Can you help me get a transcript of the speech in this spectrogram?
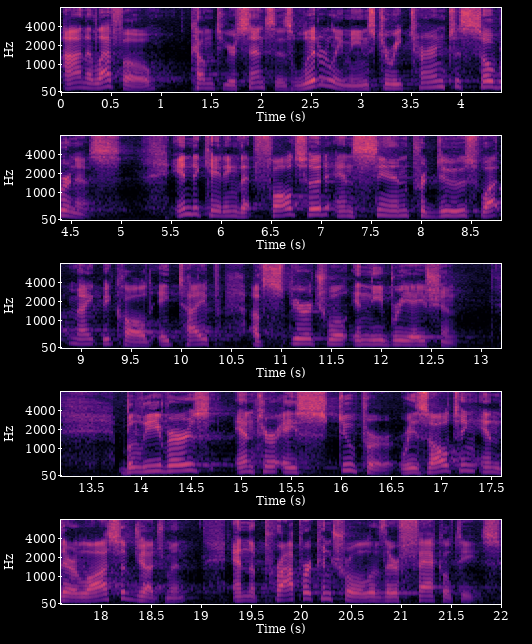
Anelepho, come to your senses, literally means to return to soberness indicating that falsehood and sin produce what might be called a type of spiritual inebriation believers enter a stupor resulting in their loss of judgment and the proper control of their faculties.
